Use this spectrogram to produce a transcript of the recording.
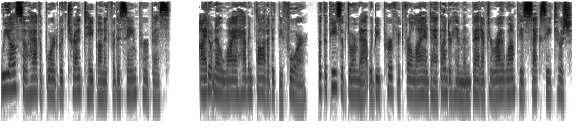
We also have a board with tread tape on it for the same purpose. I don't know why I haven't thought of it before, but the piece of doormat would be perfect for a lion to have under him in bed after I womp his sexy tush.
